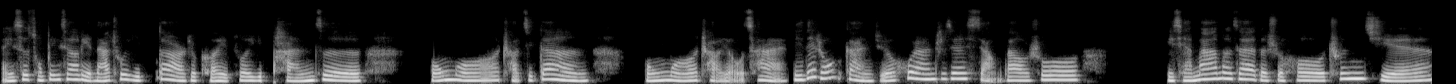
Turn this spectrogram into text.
每一次从冰箱里拿出一袋儿，就可以做一盘子红膜炒鸡蛋、红馍炒油菜。你那种感觉，忽然之间想到说，以前妈妈在的时候，春节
